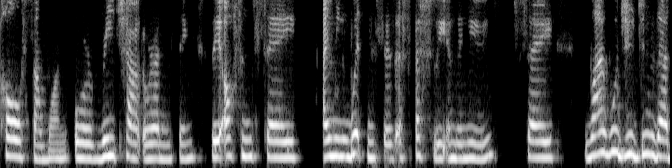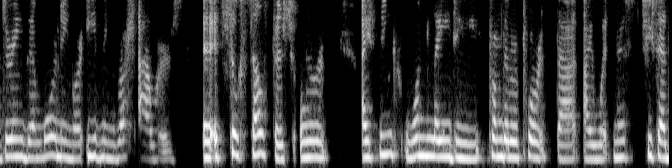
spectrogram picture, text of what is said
call someone or reach out or anything. They often say, I mean, witnesses, especially in the news, say, why would you do that during the morning or evening rush hours? Uh, it's so selfish or I think one lady from the report that I witnessed, she said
